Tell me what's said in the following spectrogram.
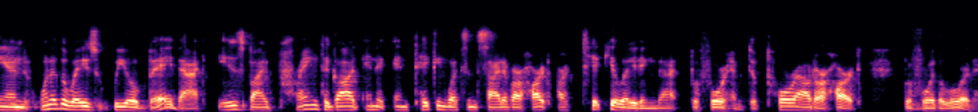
And one of the ways we obey that is by praying to God and, and taking what's inside of our heart, articulating that before Him, to pour out our heart before the Lord.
